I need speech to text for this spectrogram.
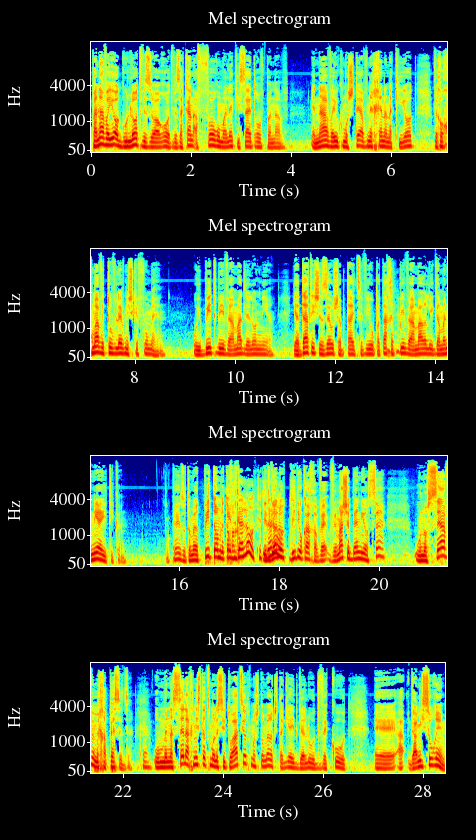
פניו היו עגולות וזוהרות, וזקן אפור ומלא כיסה את רוב פניו. עיניו היו כמו שתי אבני חן ענקיות, וחוכמה וטוב לב נשקפו מהן. הוא הביט בי ועמד ללא ניע. ידעתי שזהו שבתאי צבי, הוא פתח את פיו ואמר לי, גם אני הייתי כאן. אוקיי? זאת אומרת, פתאום לתוך... התגלות, התגלות. התגלות, בדיוק ככה. ו- ומה שבני עושה, הוא נוסע ומחפש את זה. כן. הוא מנסה להכניס את עצמו לסיטואציות, כמו שאת אומרת, שתגיע התגלות, דבקות, אה, גם ייסורים,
